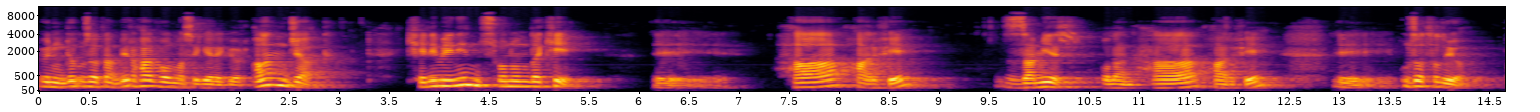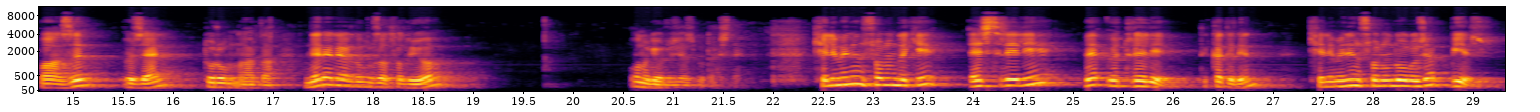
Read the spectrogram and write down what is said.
Önünde uzatan bir harf olması gerekiyor. Ancak kelimenin sonundaki e, ha harfi, zamir olan ha harfi e, uzatılıyor. Bazı özel durumlarda. Nerelerde uzatılıyor? Onu göreceğiz bu derste. Kelimenin sonundaki esreli ve ötreli. Dikkat edin. Kelimenin sonunda olacak bir.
